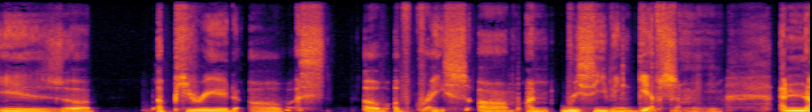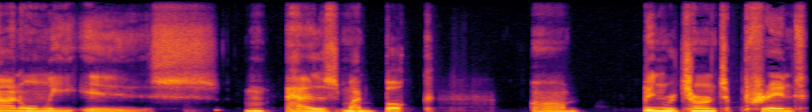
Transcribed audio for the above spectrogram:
is a, a period of of, of grace. Um, I'm receiving gifts. I mean, and not only is has my book um, been returned to print,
